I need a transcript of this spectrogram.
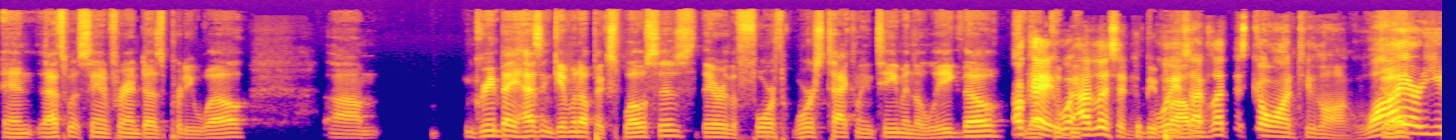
and that's what San Fran does pretty well. Um, Green Bay hasn't given up explosives. They are the fourth worst tackling team in the league, though. Okay, well, be- I listen. I've let this go on too long. Why are you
